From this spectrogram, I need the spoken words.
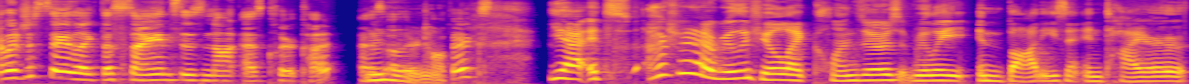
I would just say like the science is not as clear cut as mm-hmm. other topics. Yeah, it's actually I really feel like cleansers really embodies an entire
